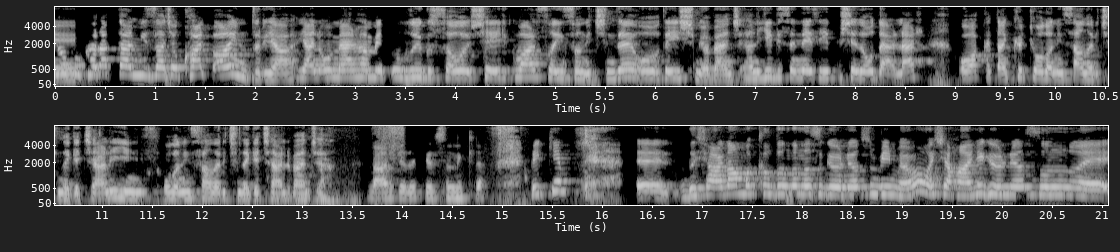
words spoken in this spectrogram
Yok o karakter mizaç o kalp aynıdır ya. Yani o merhamet o duygusal o şeylik varsa insanın içinde o değişmiyor bence. Hani 7 sene neyse 70'e de o derler. O hakikaten kötü olan insanlar için de geçerli iyi olan insanlar için de geçerli bence. Bence de kesinlikle. Peki e, dışarıdan bakıldığında nasıl görünüyorsun bilmiyorum ama şahane görünüyorsun ve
